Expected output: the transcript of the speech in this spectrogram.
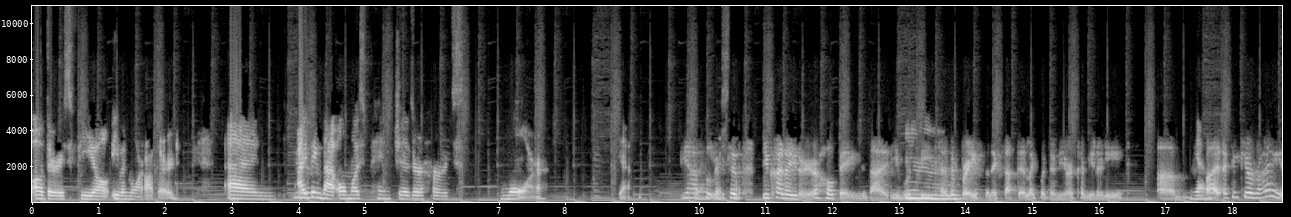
others feel even more othered and yeah. i think that almost pinches or hurts more yeah absolutely because you kind of you know you're hoping that you would mm. be kind of mm. embraced and accepted like within your community um, yeah. but i think you're right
